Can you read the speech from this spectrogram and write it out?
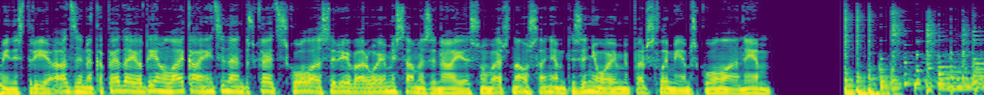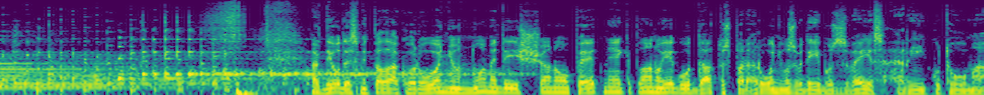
Ministrijā atzina, ka pēdējo dienu laikā incidentu skaits skolās ir ievērojami samazinājies un vairs nav saņemti ziņojumi par slimiem jauniem Ar 20 pelēko roņu nomedīšanu pētnieki plāno iegūt datus par roņu uzvedību zvejas rīku tūmā.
